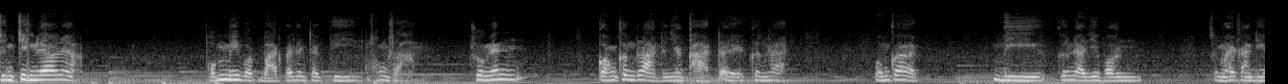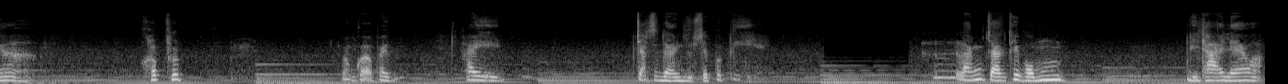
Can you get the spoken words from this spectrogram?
จริง ๆ แล้วเนี่ย ผมมีบทบาทไปตั้งแต่ปี23ช่วงนั้นกองเครื่องราชยังขาดเอเครื่องราช ผมก็มีเครื่องราชยพรสมัยการที่ห้าครบชุด ผมก็ไปให้จัดแสดงอยู่สิบกว่าปี หลังจากที่ผมดีทายแล้วอะ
